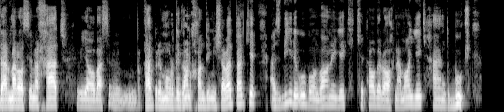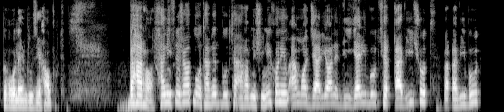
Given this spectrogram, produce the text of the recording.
در مراسم خط یا بر قبر مردگان خوانده می شود بلکه از دید او به عنوان یک کتاب راهنما یک هندبوک به قول امروزی ها بود. به هر حال حنیف نژاد معتقد بود که عقب نشینی کنیم اما جریان دیگری بود که قوی شد و قوی بود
